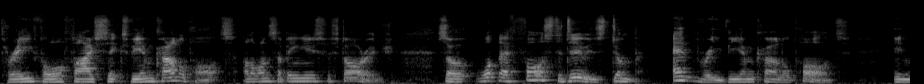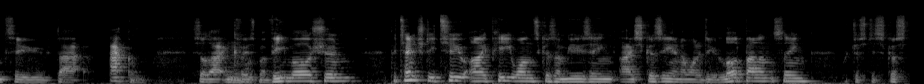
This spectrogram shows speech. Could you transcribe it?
three, four, five, six VM kernel ports are the ones that are being used for storage. So what they're forced to do is dump every VM kernel port into that ACL. So that mm. includes my vMotion, potentially two IP ones because I'm using iSCSI and I want to do load balancing. We just discussed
